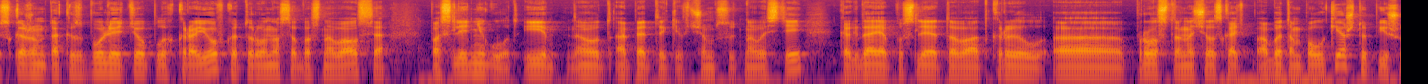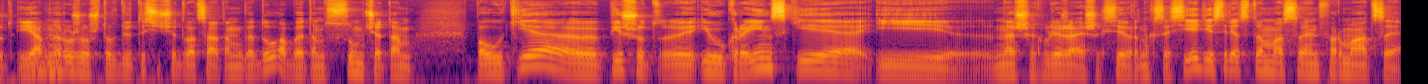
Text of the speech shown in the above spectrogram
скажем так, из более теплых краев, который у нас обосновался последний год. И вот опять-таки в чем суть новостей, когда я после этого открыл, э, просто начал искать об этом пауке, что пишут, и я mm-hmm. обнаружил, что в 2020 году об этом сумчатом пауке э, пишут э, и украинские, и наших ближайших северных соседей средства массовой информации,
